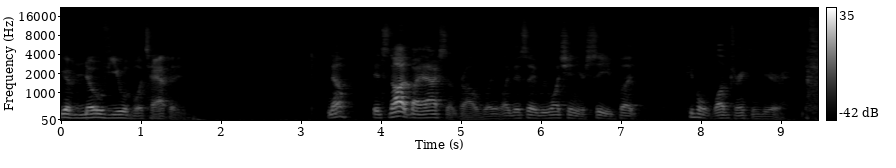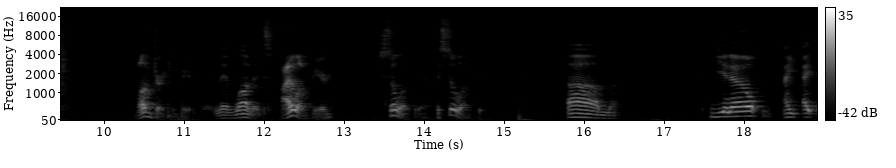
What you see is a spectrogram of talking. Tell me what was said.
you have no view of what's happening. No, it's not by accident. Probably, like they say, we want you in your seat, but people love drinking beer. Love drinking beer. They love it. I love beer. Still love beer. I still love beer. Um, you know, I, I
